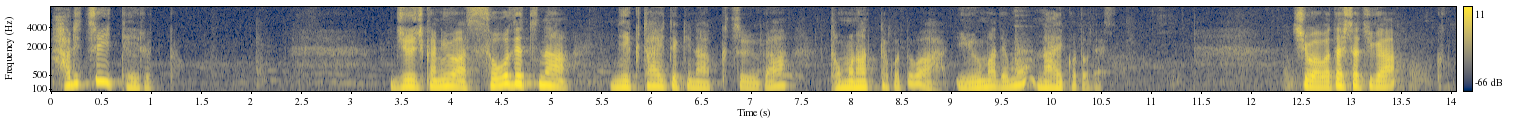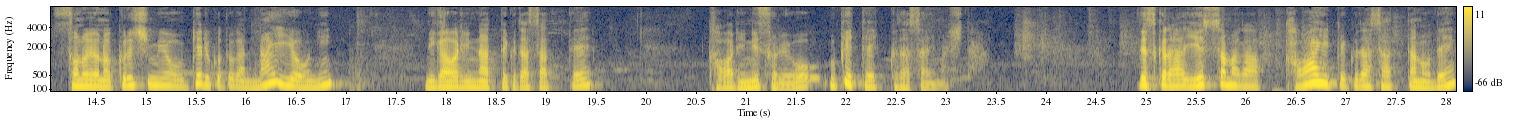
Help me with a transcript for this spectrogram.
張り付いていると。十字架には壮絶な肉体的な苦痛が伴ったことは言うまでもないことです。主は私たちがそのような苦しみを受けることがないように身代わりになってくださって代わりにそれを受けてくださいました。ですからイエス様が乾いてくださったので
